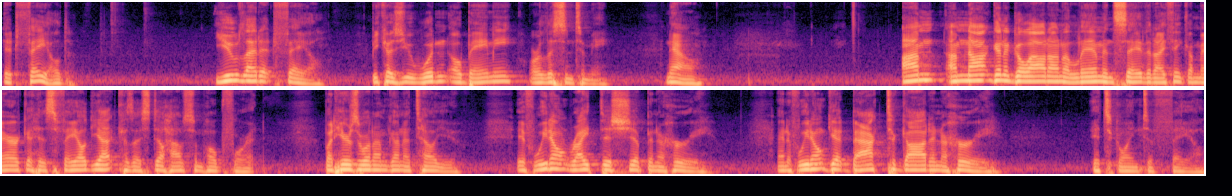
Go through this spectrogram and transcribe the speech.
it failed. You let it fail because you wouldn't obey me or listen to me. Now, I'm, I'm not going to go out on a limb and say that I think America has failed yet because I still have some hope for it. But here's what I'm going to tell you if we don't right this ship in a hurry, and if we don't get back to God in a hurry, it's going to fail.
